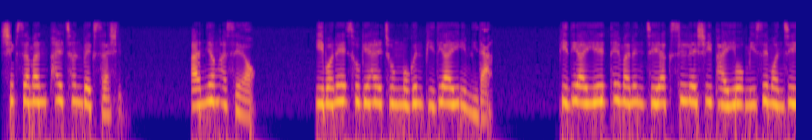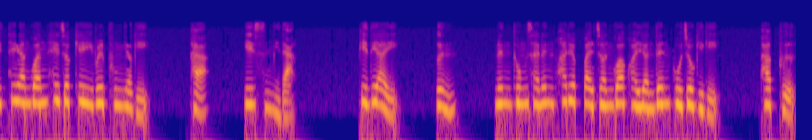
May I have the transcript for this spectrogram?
14만 8140. 안녕하세요. 이번에 소개할 종목은 BDI입니다. BDI의 테마는 제약 슬래시 바이오 미세먼지 태양광 해적 케이블 풍력이 가 있습니다. BDI 은, 는 동사는 화력발전과 관련된 보조기기, 바프,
